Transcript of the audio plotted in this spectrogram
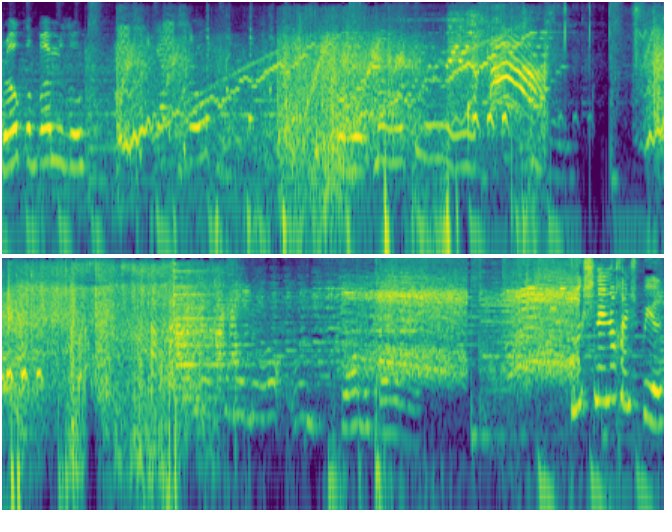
Broke auf einmal so. Drück schnell noch ein Spiel.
